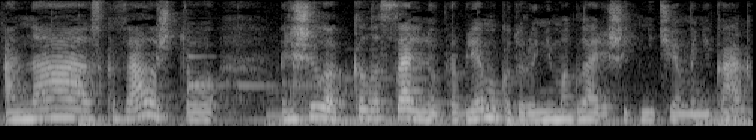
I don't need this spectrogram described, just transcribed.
Она сказала, что решила колоссальную проблему, которую не могла решить ничем и никак.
